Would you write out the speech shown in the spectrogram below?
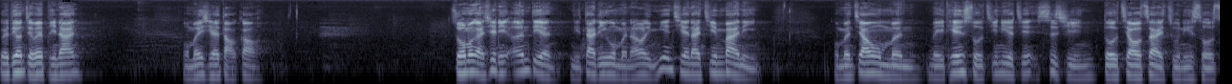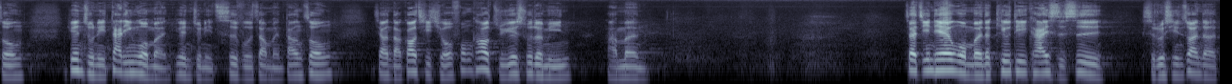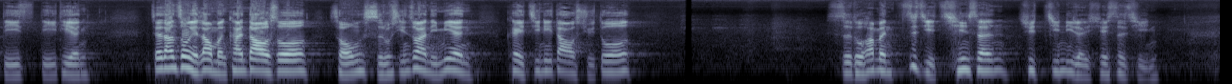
各位弟兄姐妹平安，我们一起来祷告。主，我们感谢你恩典，你带领我们来到你面前来敬拜你。我们将我们每天所经历的件事情都交在主你手中。愿主你带领我们，愿主你赐福在我们当中。将祷告祈求，奉靠主耶稣的名，阿门。在今天我们的 QT 开始是使徒行传的第一第一天，在当中也让我们看到说，从使徒行传里面。可以经历到许多使徒他们自己亲身去经历的一些事情，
